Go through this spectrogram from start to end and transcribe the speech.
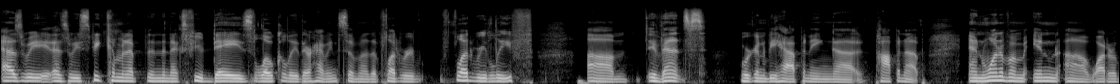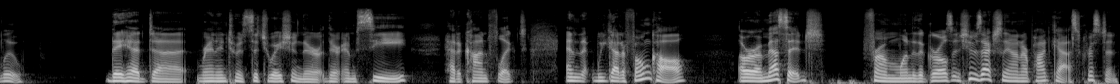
as we as we speak, coming up in the next few days locally, they're having some of the flood re- flood relief um, events. We're going to be happening, uh, popping up, and one of them in uh, Waterloo. They had uh, ran into a situation. Their their MC had a conflict, and we got a phone call or a message from one of the girls, and she was actually on our podcast, Kristen,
